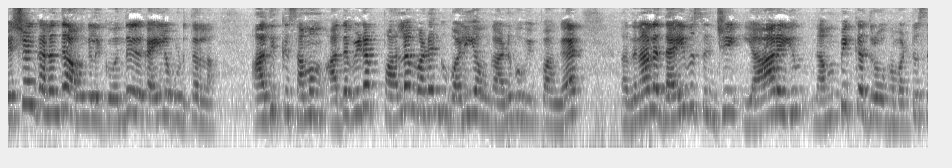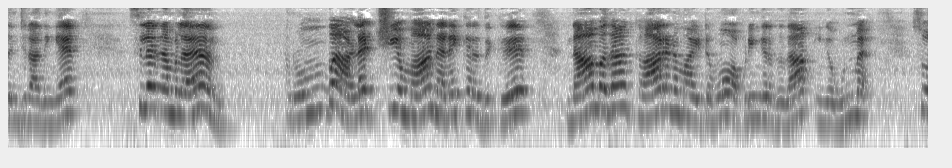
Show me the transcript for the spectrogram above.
விஷம் கலந்து அவங்களுக்கு வந்து கையில கொடுத்துடலாம். அதுக்கு சமம். அதை விட பல மடங்கு வழி அவங்க அனுபவிப்பாங்க. அதனால தயவு செஞ்சு யாரையும் நம்பிக்கை துரோகம் மட்டும் செஞ்சிடாதீங்க. சிலர் நம்மள ரொம்ப அலட்சியமா நினைக்கிறதுக்கு நாம தான் காரணமாயிட்டோமோ அப்படிங்கிறது தான் இங்க உண்மை. ஸோ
